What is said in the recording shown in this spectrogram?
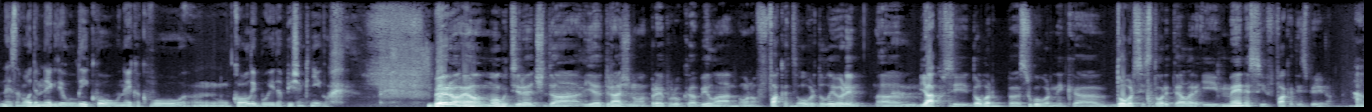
ne znam, odem negdje u liku, u nekakvu mm, kolibu i da pišem knjigu. Bero, evo, mogu ti reći da je Dražinova preporuka bila ono, fakat over delivery. Um, jako si dobar uh, sugovornik, uh, dobar si storyteller i mene si fakat inspirirao. A,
